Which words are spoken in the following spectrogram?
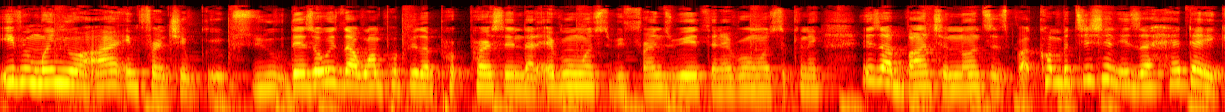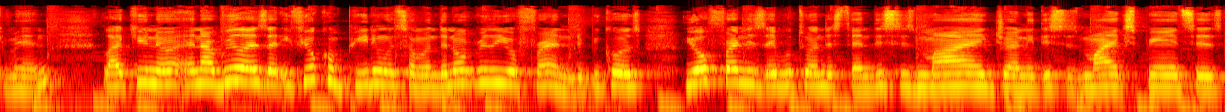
even when you are in friendship groups. You there's always that one popular per- person that everyone wants to be friends with and everyone wants to connect. It's a bunch of nonsense. But competition is a headache, man. Like you know, and I realize that if you're competing with someone, they're not really your friend because your friend is able to understand this is my journey, this is my experiences,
